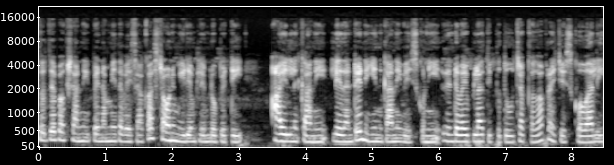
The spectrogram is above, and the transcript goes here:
సజ్జపక్షాన్ని పెనం మీద వేశాక స్టవ్ని మీడియం ఫ్లేమ్లో పెట్టి ఆయిల్ని కానీ లేదంటే నెయ్యిని కానీ వేసుకొని రెండు వైపులా తిప్పుతూ చక్కగా ఫ్రై చేసుకోవాలి.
